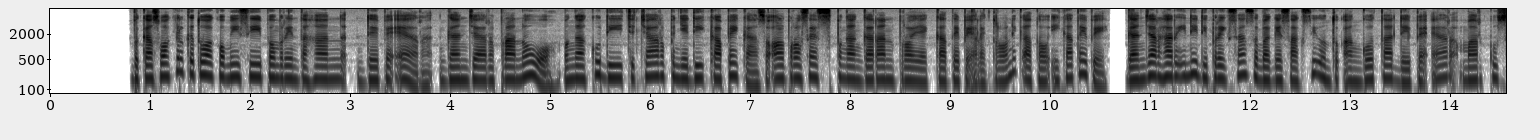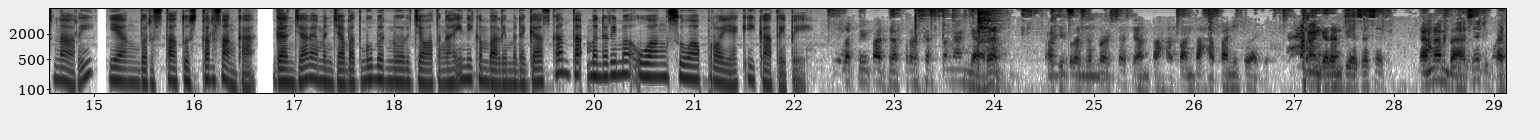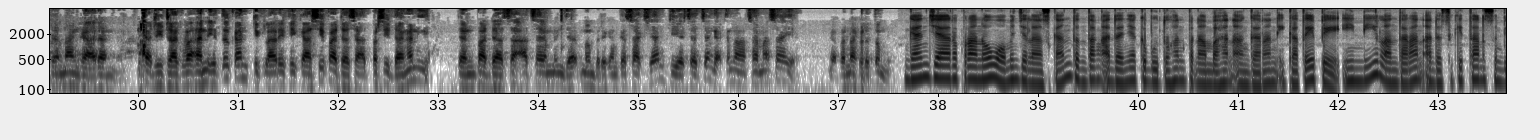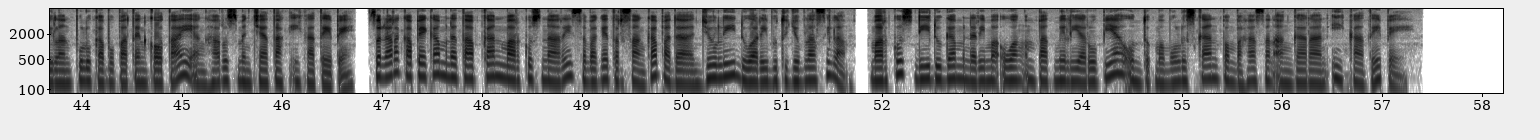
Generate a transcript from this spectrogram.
Bekas Wakil Ketua Komisi Pemerintahan DPR, Ganjar Pranowo, mengaku dicecar penyidik KPK soal proses penganggaran proyek KTP elektronik atau IKTP. Ganjar hari ini diperiksa sebagai saksi untuk anggota DPR Markus Nari yang berstatus tersangka. Ganjar yang menjabat Gubernur Jawa Tengah ini kembali menegaskan tak menerima uang suap proyek IKTP. Lebih pada proses penganggaran, bagi proses-proses dan tahapan-tahapan itu aja. Penganggaran biasa saja karena bahasnya di badan anggaran. Di dakwaan itu kan diklarifikasi pada saat persidangan dan pada saat saya memberikan kesaksian dia saja nggak kenal sama saya nggak pernah bertemu. Ganjar Pranowo menjelaskan tentang adanya kebutuhan penambahan anggaran IKTP ini lantaran ada sekitar 90 kabupaten kota yang harus mencetak IKTP. Saudara KPK menetapkan Markus Nari sebagai tersangka pada Juli 2017 silam. Markus diduga menerima uang 4 miliar rupiah untuk memuluskan pembahasan anggaran IKTP.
